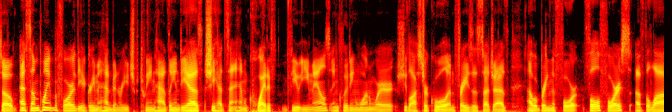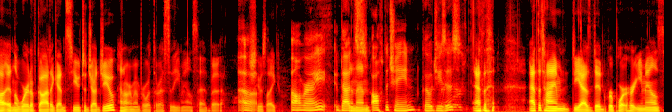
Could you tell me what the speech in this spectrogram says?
So, at some point before the agreement had been reached between Hadley and Diaz, she had sent him quite a f- few emails, including one where she lost her cool and phrases such as, I will bring the for- full force of the law and the word of God against you to judge you. I don't remember what the rest of the email said, but uh, she was like, All right. That's then- off the chain. Go, Jesus. at the at the time Diaz did report her emails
